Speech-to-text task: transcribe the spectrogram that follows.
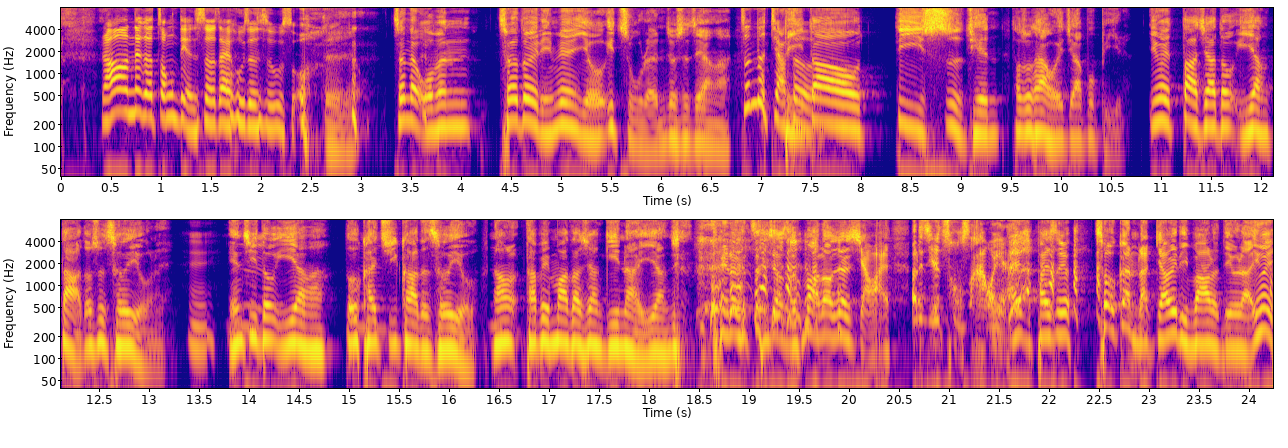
然后那个终点设在户政事务所，对，真的，我们车队里面有一组人就是这样啊，真的假的比的？到第四天，他说他要回家不比了，因为大家都一样大，都是车友呢，嗯，年纪都一样啊，都开 G 卡的车友，然后他被骂到像 Gina 一样，就 被那个正驾驶骂到像小孩，啊，你今天臭啥回来？拍摄臭干了，交一里巴了丢了，因为。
